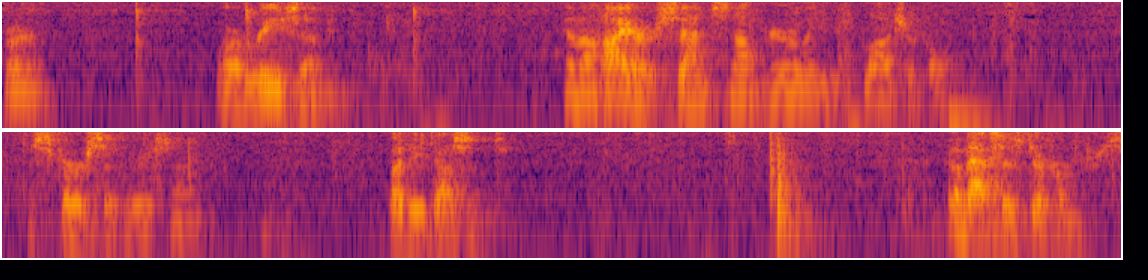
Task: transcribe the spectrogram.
Right? Or reason in a higher sense, not merely logical, discursive reason. But he doesn't. And that's his difference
